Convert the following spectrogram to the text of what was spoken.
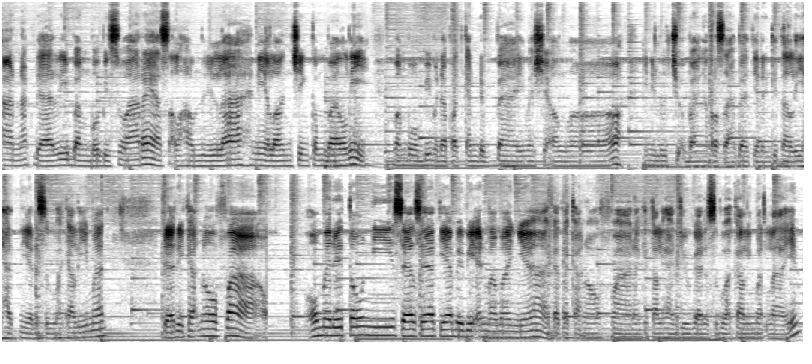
anak dari Bang Bobi Suarez. Alhamdulillah nih launching kembali. Bang Bobi mendapatkan debay Masya Allah. Ini lucu banget persahabat ya Dan kita lihat nih ada sebuah kalimat Dari Kak Nova Omede Tony, sehat-sehat ya BBN mamanya, kata Kak Nova. Dan kita lihat juga ada sebuah kalimat lain.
